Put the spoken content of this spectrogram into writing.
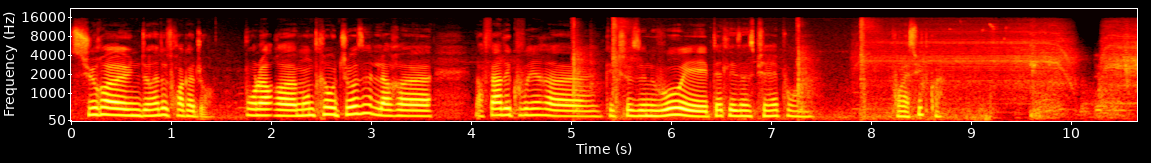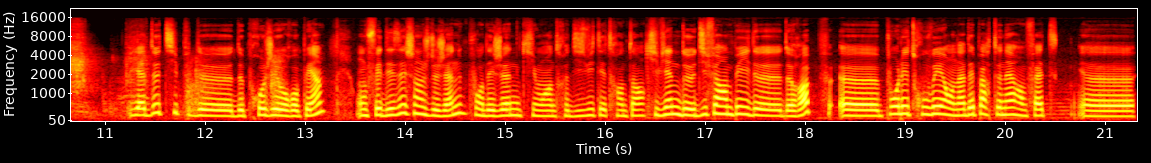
sur une durée de 3-4 jours. Pour leur montrer autre chose, leur leur faire découvrir euh, quelque chose de nouveau et peut-être les inspirer pour, pour la suite. Quoi. Il y a deux types de, projets européens. On fait des échanges de jeunes pour des jeunes qui ont entre 18 et 30 ans, qui viennent de différents pays d'Europe. Euh, pour les trouver, on a des partenaires en fait euh,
